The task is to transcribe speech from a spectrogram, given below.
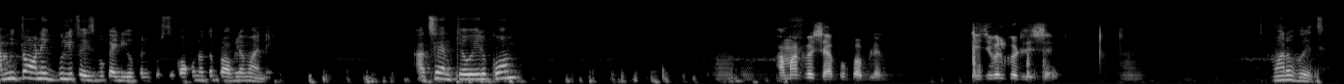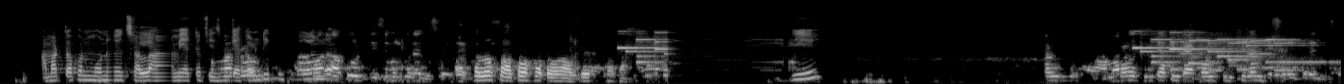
আমি তো অনেকগুলি ফেসবুক আইডি ওপেন করছি, কখনো তো প্রবলেম হয়নি। আছেন কেউ এরকম? আমার হয়েছে আপু প্রবলেম ডিজেবল করে দিছে। আমারও হয়েছে। আমার তখন মনে হয়েছে আল্লাহ আমি একটা ফেসবুক অ্যাকাউন্টই করতে পারলাম না। আপু ডিসেবল করে দিছে। এখনও সাফা ফটো আছে জি আমারও দুইটা তিনটা অ্যাকাউন্ট খুলছিলাম ডিসেবল করে দিছে।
